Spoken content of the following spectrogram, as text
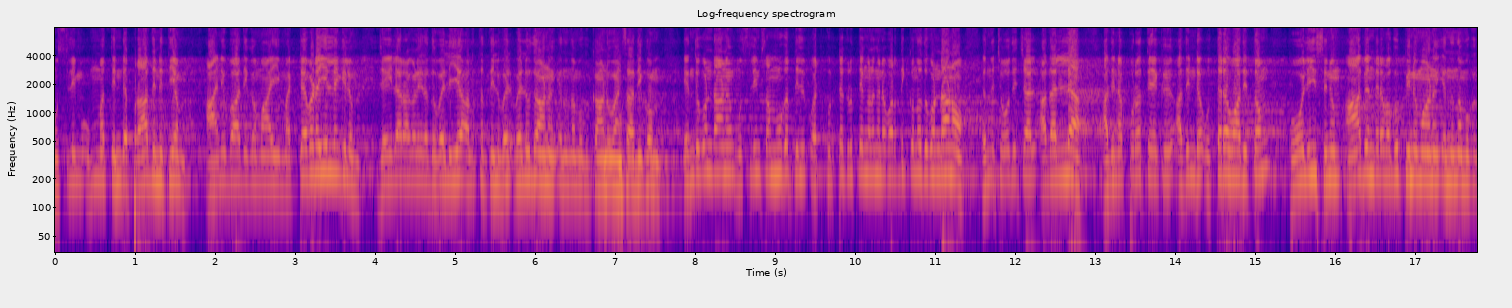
മുസ്ലിം ഉമ്മത്തിന്റെ പ്രാതിനിധ്യം ആനുപാതികമായി മറ്റെവിടെയില്ലെങ്കിലും ജയിലറകളിൽ അത് വലിയ അർത്ഥത്തിൽ വലുതാണ് എന്ന് നമുക്ക് കാണുവാൻ സാധിക്കും. എന്തുകൊണ്ടാണ് മുസ്ലിം സമൂഹത്തിൽ കുറ്റകൃത്യങ്ങൾ ഇങ്ങനെ വർദ്ധിക്കുന്നത് കൊണ്ടാണോ എന്ന് ചോദിച്ചാൽ അതല്ല. അതിനപ്പുറത്തേക്ക് അതിന്റെ ഉത്തരവാദിത്വം പോലീസിനും ആഭ്യന്തര വകുപ്പിനുമാണ് എന്ന് നമുക്ക്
